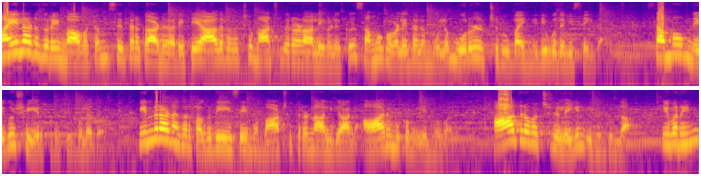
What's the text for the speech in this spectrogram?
மயிலாடுதுறை மாவட்டம் சித்தர்காடு அருகே ஆதரவற்ற மாற்றுத்திறனாளிகளுக்கு சமூக வலைதளம் மூலம் ஒரு லட்சம் ரூபாய் நிதி உதவி செய்தார் சம்பவம் நெகிழ்ச்சி ஏற்படுத்தியுள்ளது. இந்திரா நகர் பகுதியைச் சேர்ந்த மாற்றுத்திறனாளியான் ஆறுமுகம் என்பவர் ஆதரவற்ற நிலையில் இருந்துள்ளார். இவரின்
